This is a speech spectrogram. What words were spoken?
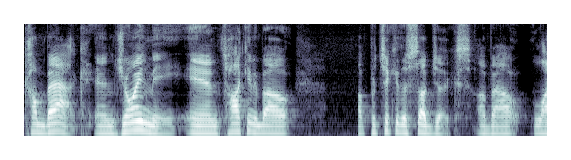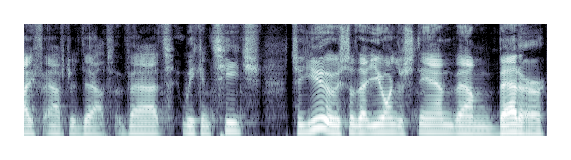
come back and join me in talking about particular subjects about life after death that we can teach to you so that you understand them better.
